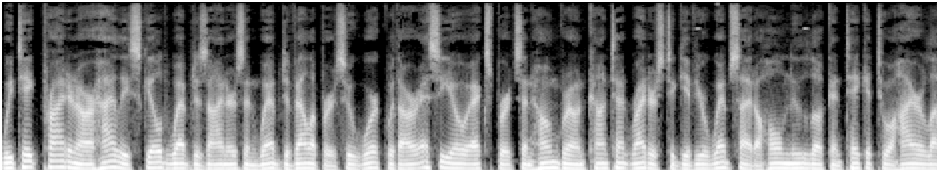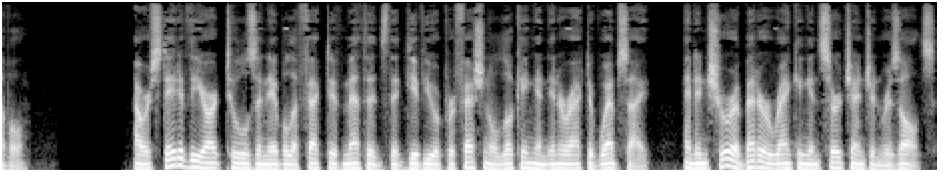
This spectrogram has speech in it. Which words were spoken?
We take pride in our highly skilled web designers and web developers who work with our SEO experts and homegrown content writers to give your website a whole new look and take it to a higher level. Our state of the art tools enable effective methods that give you a professional looking and interactive website, and ensure a better ranking in search engine results.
